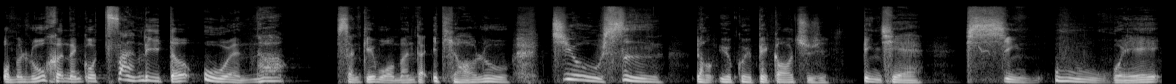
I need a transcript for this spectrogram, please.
我们如何能够站立得稳呢？神给我们的一条路，就是让月桂被高举，并且醒悟为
